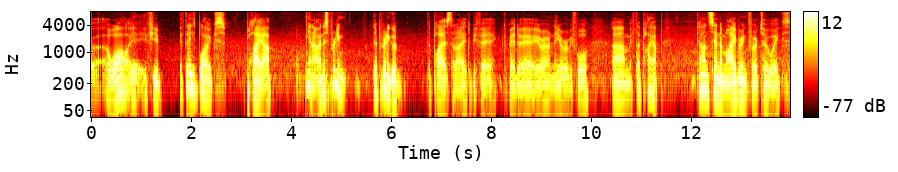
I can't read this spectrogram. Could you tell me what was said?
uh, a while. If you if these blokes play up, you know, and it's pretty they're pretty good the players today. To be fair, compared to our era and the era before, um, if they play up, go and send them labouring for two weeks,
